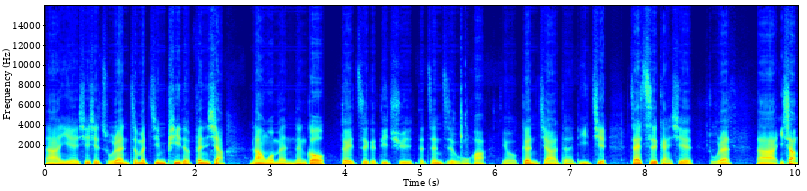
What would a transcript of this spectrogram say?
那也谢谢主任这么精辟的分享，让我们能够对这个地区的政治文化有更加的理解。再次感谢主任。那以上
